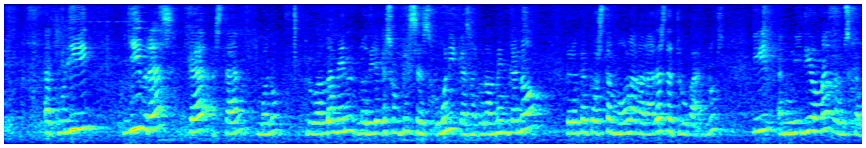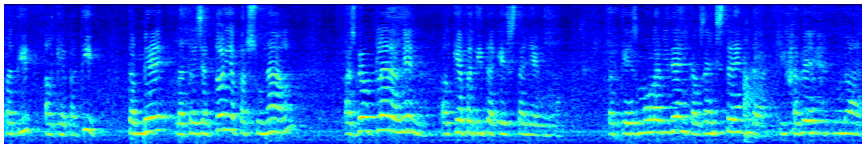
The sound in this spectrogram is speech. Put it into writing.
acollir llibres que estan, bueno, probablement, no diré que són peces úniques, naturalment que no, però que costa molt a vegades de trobar-los. I en un idioma doncs, que ha patit el que ha patit. També la trajectòria personal es veu clarament el que ha patit aquesta llengua, perquè és molt evident que als anys 30 hi va haver una,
